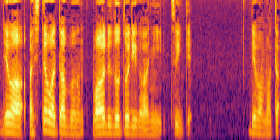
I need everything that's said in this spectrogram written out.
では、明日は多分、ワールドトリガーについて。ではまた。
